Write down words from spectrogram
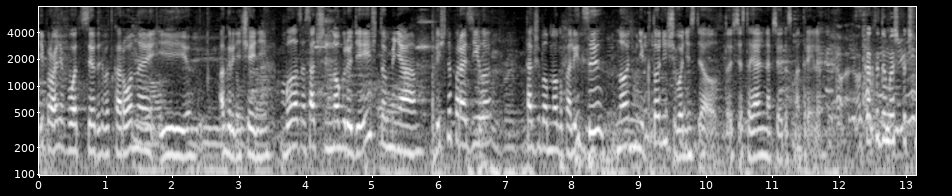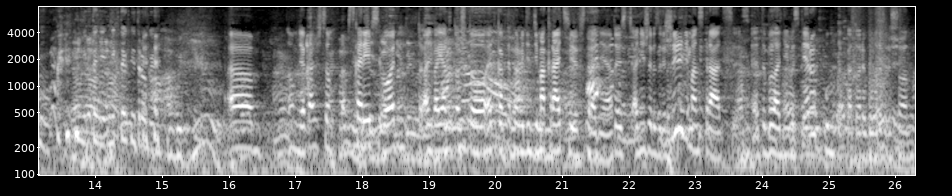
и против вот вот этой вот короны и ограничений. Было достаточно много людей, что меня лично поразило. Также было много полиции, но никто ничего не сделал. То есть все стояли на все это смотрели. Как ты думаешь, почему? Никто, никто их не трогает. Эм, ну, мне кажется, скорее всего, они боятся то, что это как-то проводит демократию в стране. То есть они же разрешили демонстрации. Это был одним из первых пунктов, который был разрешен.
